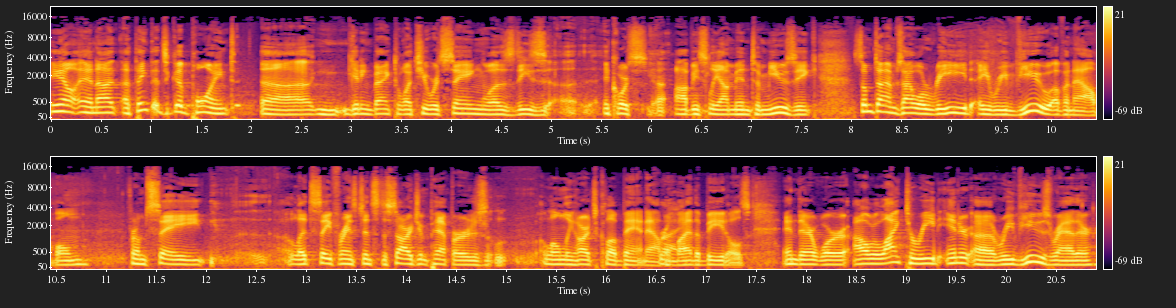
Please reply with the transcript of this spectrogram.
you know, and I, I think that's a good point. Uh, getting back to what you were saying was these. Uh, of course, uh, obviously, I'm into music. Sometimes I will read a review of an album from, say, let's say, for instance, the Sergeant Pepper's Lonely Hearts Club Band album right. by the Beatles, and there were I would like to read inter, uh, reviews rather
